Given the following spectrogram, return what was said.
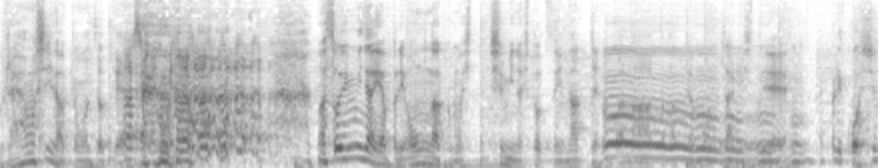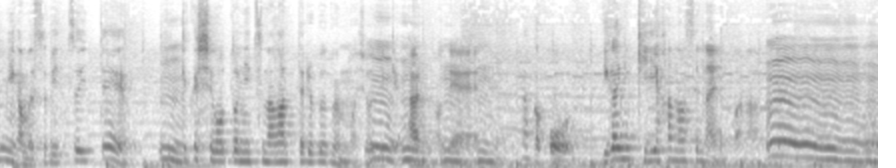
羨ましいなって思っちゃって まあそういう意味ではやっぱり音楽もひ趣味の一つになってるのかなとかって思ったりしてうんうんうんうんうん。やっぱりこう趣味が結びついてうん。結局仕事につながってる部分も正直あるのでうんうんうんなんかこう意外に切り離せないのかなってうんうんうんうん思っ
